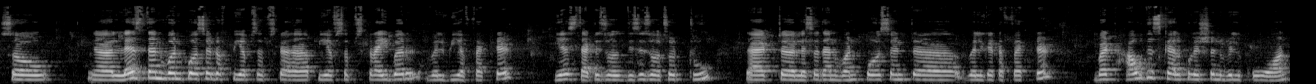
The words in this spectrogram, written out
So uh, less than 1% of PF, subscri uh, PF subscriber will be affected. Yes, that is. This is also true that uh, lesser than 1% uh, will get affected. But how this calculation will go on,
